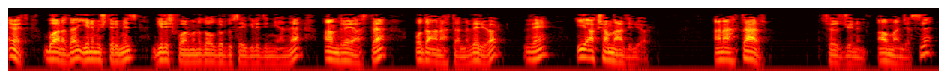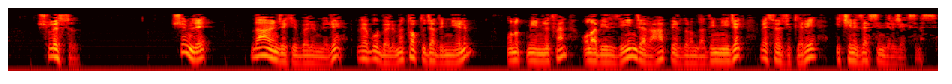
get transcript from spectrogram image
Evet, bu arada yeni müşterimiz giriş formunu doldurdu sevgili dinleyenler. Andreas da oda anahtarını veriyor ve iyi akşamlar diliyor. Anahtar sözcüğünün Almancası Schlüssel. Şimdi daha önceki bölümleri ve bu bölümü topluca dinleyelim. Unutmayın lütfen olabildiğince rahat bir durumda dinleyecek ve sözcükleri içinize sindireceksiniz.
